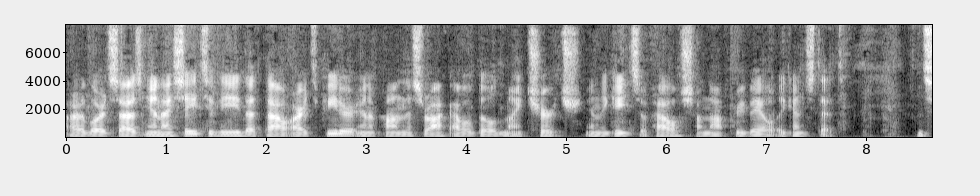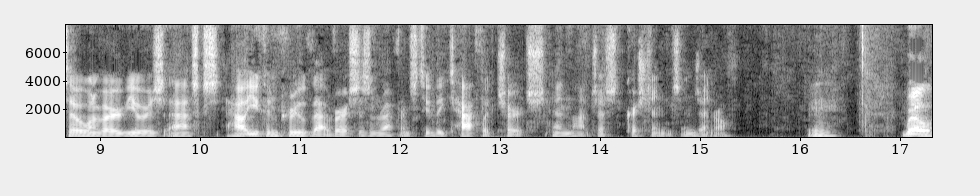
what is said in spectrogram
our Lord says, And I say to thee that thou art Peter, and upon this rock I will build my church, and the gates of hell shall not prevail against it. And so one of our viewers asks how you can prove that verse is in reference to the Catholic Church and not just Christians in general. Mm. Well,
